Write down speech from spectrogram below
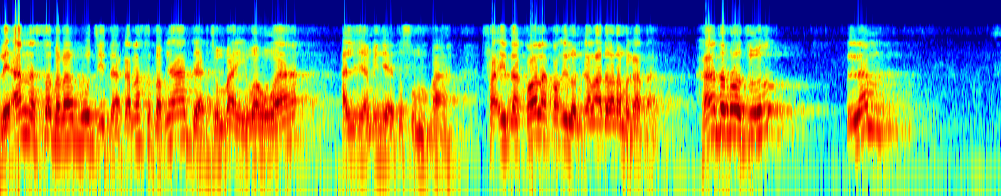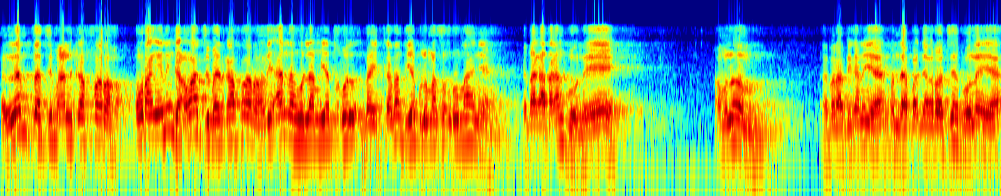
Li'anna sababa wujida. Karena sebabnya ada dijumpai wa huwa al-yaminnya itu sumpah. Fa idza qala qailun kalau ada orang berkata, "Hadzal rajul lam lam tajma' al-kafarah." Orang ini enggak wajib bayar kafarah li'annahu lam yadkhul bait karena dia belum masuk rumahnya. Kita katakan boleh. Paham belum? Nah, perhatikan ya, pendapat yang rajih boleh ya.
